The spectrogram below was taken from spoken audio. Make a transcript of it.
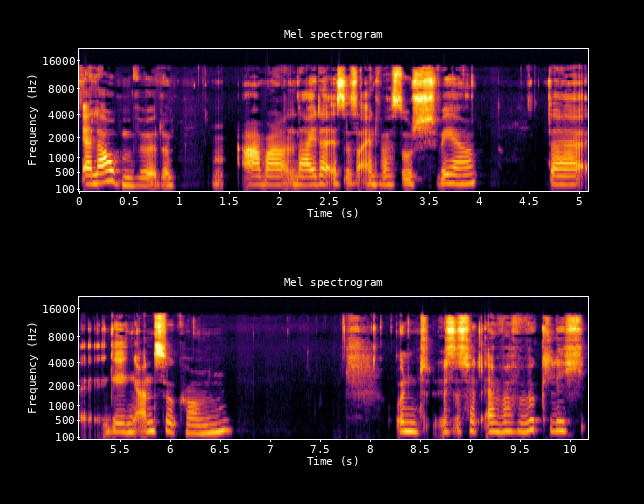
erlauben würde. Aber leider ist es einfach so schwer, dagegen anzukommen. Und es ist halt einfach wirklich,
